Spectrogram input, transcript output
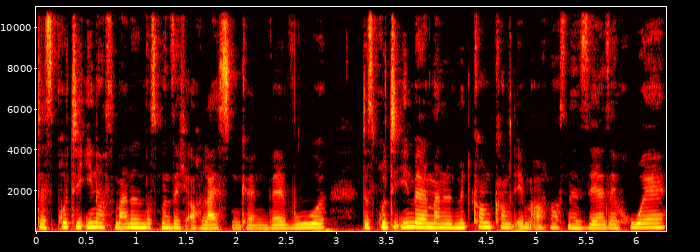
das Protein aus Mandeln muss man sich auch leisten können, weil wo das Protein bei der Mandel mitkommt, kommt eben auch noch eine sehr, sehr hohe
